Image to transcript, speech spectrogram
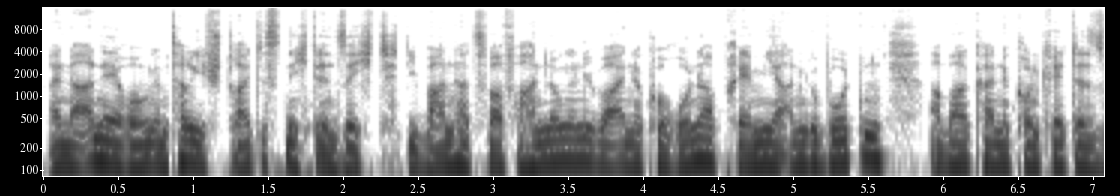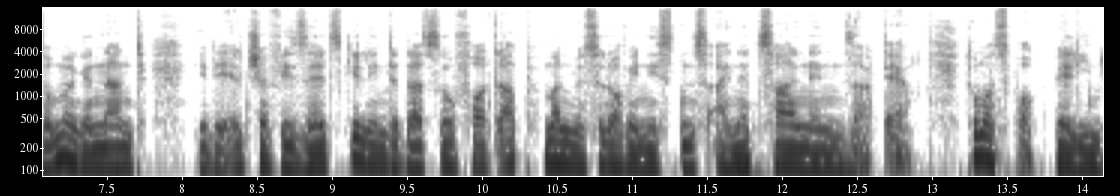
Eine Annäherung im Tarifstreit ist nicht in Sicht. Die Bahn hat zwar Verhandlungen über eine Corona-Prämie angeboten, aber keine konkrete Summe genannt. GDL-Chef Wieselski lehnte das sofort ab. Man man müsse doch wenigstens eine Zahl nennen, sagt er. Thomas Brock, Berlin.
